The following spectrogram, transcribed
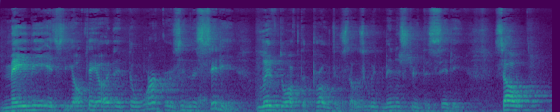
maybe it's the Odeh or the, the workers in the city lived off the produce, those who administered the city. So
